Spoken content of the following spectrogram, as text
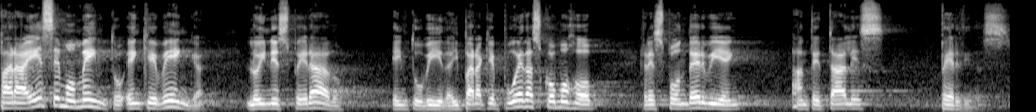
para ese momento en que venga lo inesperado en tu vida y para que puedas como Job responder bien ante tales pérdidas.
